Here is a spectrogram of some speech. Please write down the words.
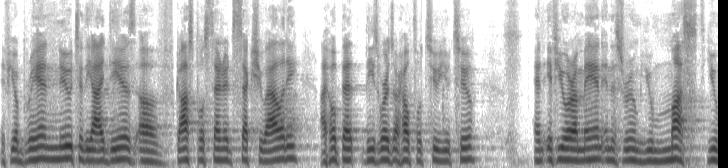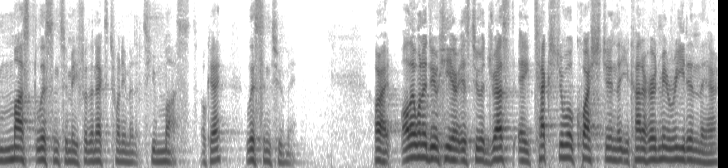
if you're brand new to the ideas of gospel centered sexuality, I hope that these words are helpful to you too. And if you are a man in this room, you must, you must listen to me for the next 20 minutes. You must, okay? Listen to me. All right, all I want to do here is to address a textual question that you kind of heard me read in there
